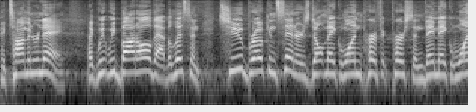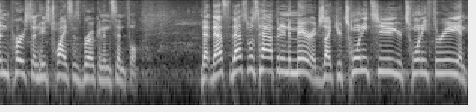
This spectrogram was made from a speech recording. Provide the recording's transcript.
Like Tom and Renee. Like we, we bought all that. But listen, two broken sinners don't make one perfect person. They make one person who's twice as broken and sinful. That, that's, that's what's happening in marriage. Like you're 22, you're 23, and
